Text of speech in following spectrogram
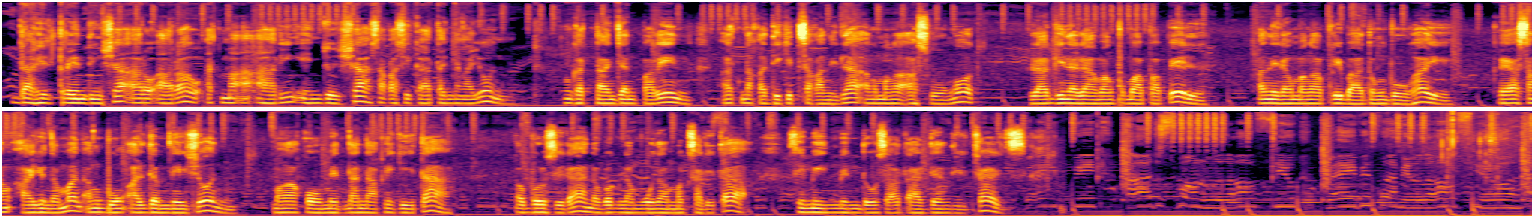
dahil trending siya araw-araw at maaaring enjoy siya sa kasikatan niya ngayon. Hanggat nandyan pa rin at nakadikit sa kanila ang mga asungot, lagi na lamang pumapapel kanilang mga pribadong buhay. Kaya sang-ayon naman ang buong Aldam Nation, mga comment na nakikita. Pabor sila na wag na munang magsalita si Main Mendoza at Alden Richards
